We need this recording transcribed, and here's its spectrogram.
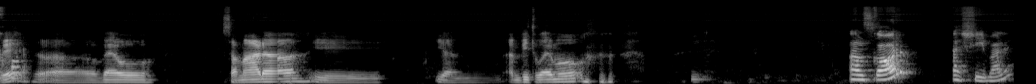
bé, uh, veu sa mare i, i en, en Vituemo. El cor, així, vale?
